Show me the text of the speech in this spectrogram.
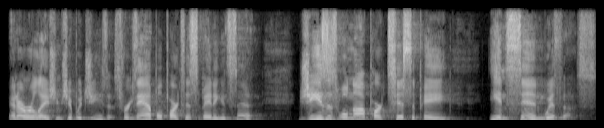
in our relationship with Jesus. For example, participating in sin. Jesus will not participate in sin with us.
